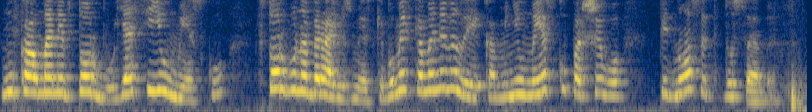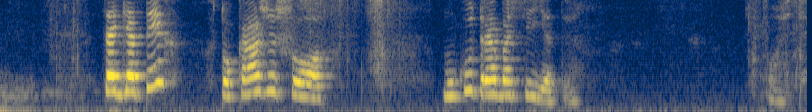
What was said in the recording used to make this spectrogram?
Мука у мене в торбу. Я сію в миску, в торбу набираю з миски, бо миска в мене велика. Мені в миску паршиво підносити до себе. Це для тих, хто каже, що муку треба сіяти. Ось.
